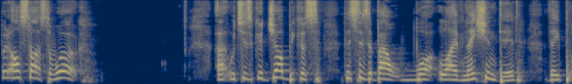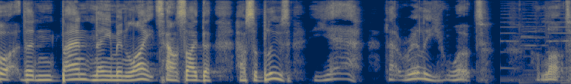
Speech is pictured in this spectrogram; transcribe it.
But it all starts to work. Uh, which is a good job because this is about what Live Nation did. They put the band name in lights outside the House of Blues. Yeah, that really worked a lot.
